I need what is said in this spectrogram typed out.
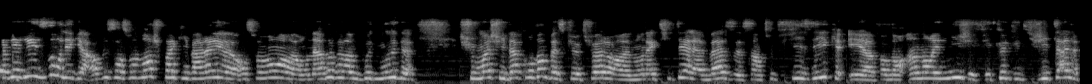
Il y a des raisons, les gars. En plus, en ce moment, je crois qu'il paraît, euh, en ce moment, euh, on a un peu besoin de good mood. Je moi, je suis bien contente parce que, tu vois, genre, mon activité à la base, c'est un truc physique. Et pendant un an et demi, j'ai fait que du digital.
